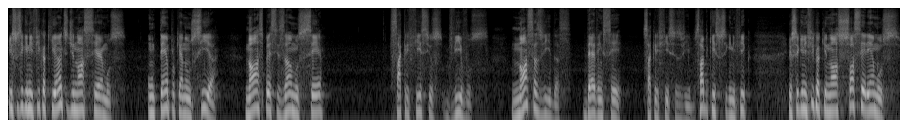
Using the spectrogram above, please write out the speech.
Isso significa que antes de nós sermos um templo que anuncia, nós precisamos ser sacrifícios vivos. Nossas vidas devem ser sacrifícios vivos. Sabe o que isso significa? Isso significa que nós só seremos,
